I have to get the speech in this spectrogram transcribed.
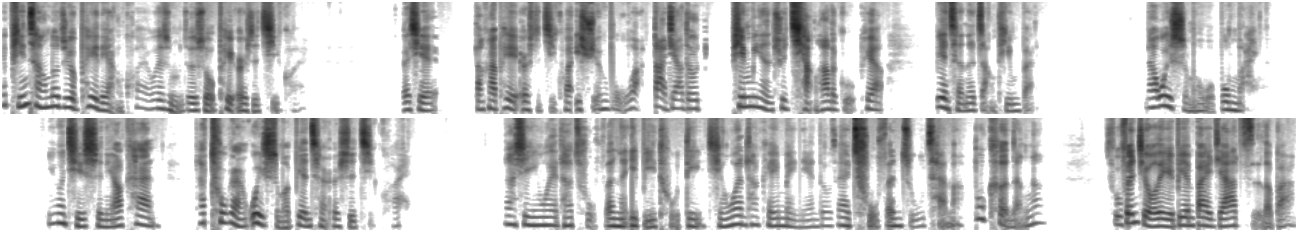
哎，平常都只有配两块，为什么这时候配二十几块？而且当它配二十几块一宣布，哇，大家都拼命的去抢它的股票，变成了涨停板。那为什么我不买呢？因为其实你要看它突然为什么变成二十几块。那是因为他处分了一笔土地，请问他可以每年都在处分祖产吗？不可能啊，处分久了也变败家子了吧？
